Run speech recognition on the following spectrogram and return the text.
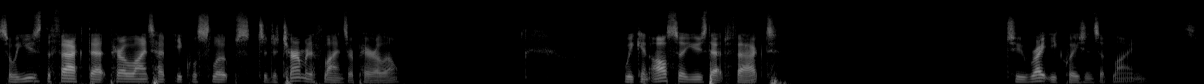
So we use the fact that parallel lines have equal slopes to determine if lines are parallel. We can also use that fact to write equations of lines.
